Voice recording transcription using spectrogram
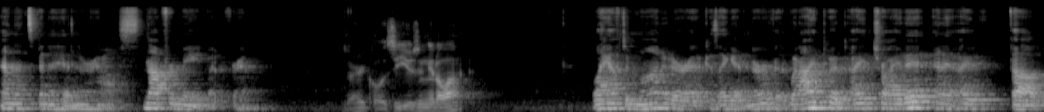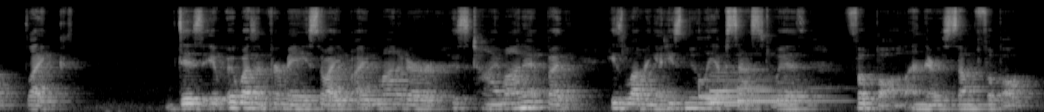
and that's been a hit in our house. Not for me, but for him. Very cool. Is he using it a lot? Well, I have to monitor it because I get nervous. When I put, I tried it and it, I felt like dizzy. It, it wasn't for me, so I, I monitor his time on it. But he's loving it. He's newly obsessed with football, and there's some football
